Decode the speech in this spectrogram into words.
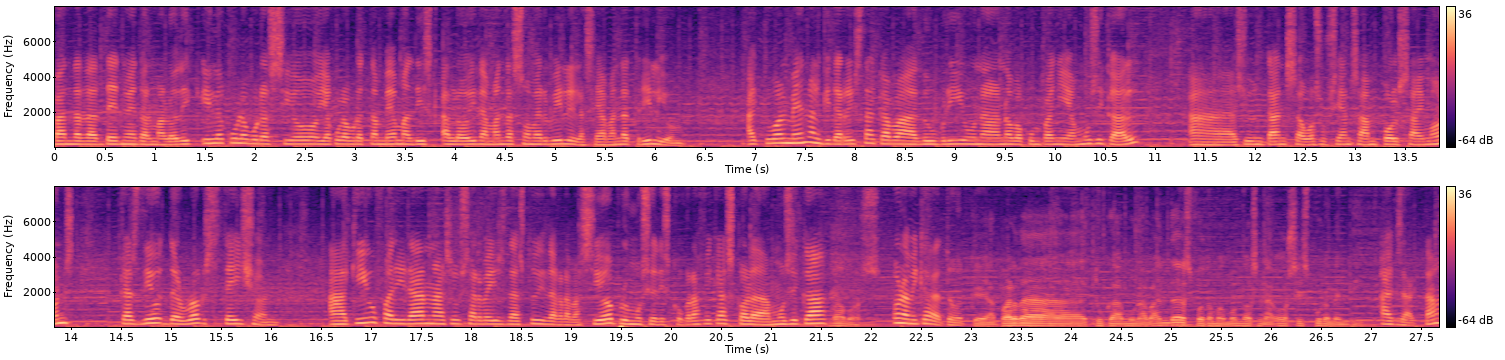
banda de death metal melòdic i la col·laboració i ha col·laborat també amb el disc Aloy d'Amanda Somerville i la seva banda Trillium. Actualment el guitarrista acaba d'obrir una nova companyia musical eh, ajuntant-se o associant-se amb Paul Simons que es diu The Rock Station. Aquí oferiran els seus serveis d'estudi de gravació, promoció discogràfica, escola de música, Vamos, una mica de tot. que a part de tocar amb una banda es fot amb el món dels negocis purament dit. Exacte.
